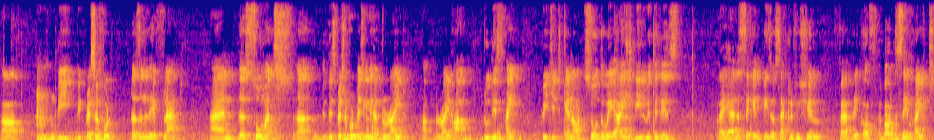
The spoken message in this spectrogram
uh, the, the presser foot doesn't lay flat and there's so much uh, this presser foot basically have to ride uh, ride up to this height which it cannot. So the way I deal with it is I add a second piece of sacrificial fabric of about the same height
